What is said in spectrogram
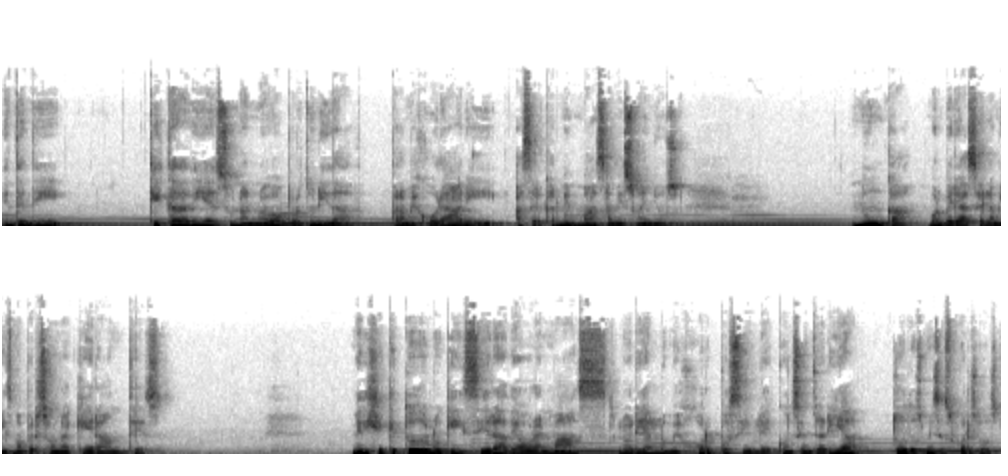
Entendí que cada día es una nueva oportunidad para mejorar y acercarme más a mis sueños. Nunca volveré a ser la misma persona que era antes. Me dije que todo lo que hiciera de ahora en más lo haría lo mejor posible, concentraría todos mis esfuerzos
